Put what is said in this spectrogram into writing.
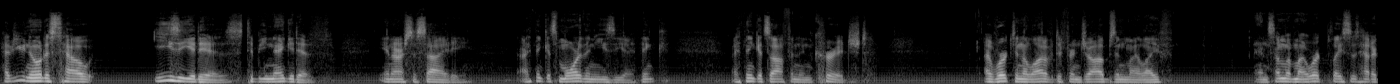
have you noticed how easy it is to be negative in our society. I think it's more than easy. I think, I think it's often encouraged. I've worked in a lot of different jobs in my life, and some of my workplaces had a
